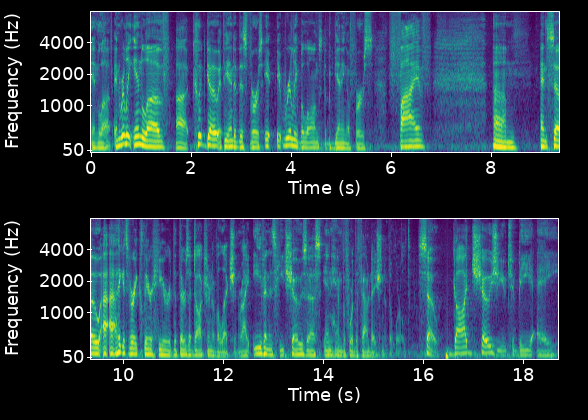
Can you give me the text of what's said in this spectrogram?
in love. And really, in love uh, could go at the end of this verse. It, it really belongs at the beginning of verse 5. Um, and so I, I, think it's very clear here that there's a doctrine of election, right? Even as he chose us in him before the foundation of the world. So God chose you to be a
